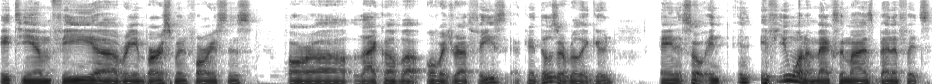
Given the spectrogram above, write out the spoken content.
ATM fee uh, reimbursement, for instance, or uh, lack of uh, overdraft fees. Okay, those are really good. And so, in, in, if you want to maximize benefits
